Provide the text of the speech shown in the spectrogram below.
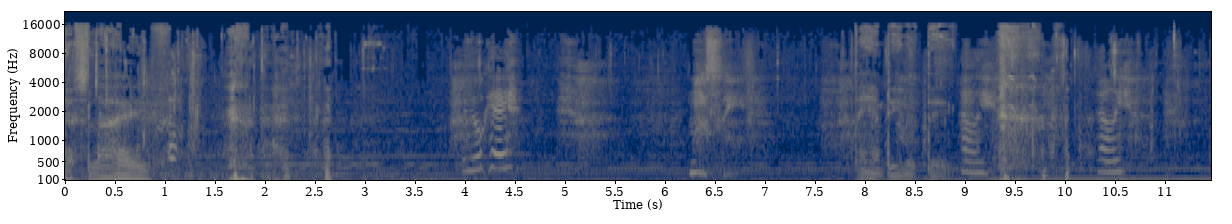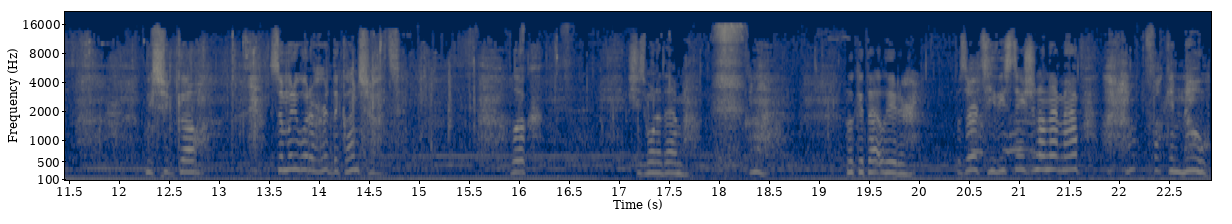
That's life. Are you okay? Mostly. Damn, Dina thick. Ellie. Ellie. We should go. Somebody would have heard the gunshots. Look, she's one of them. Come on. Look at that later. Was there a TV station on that map? I don't fucking know.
